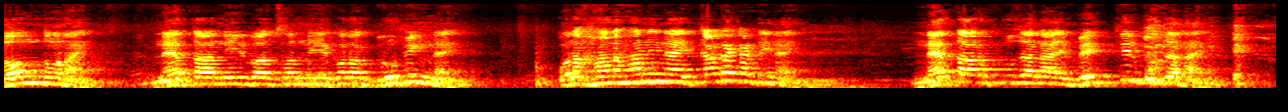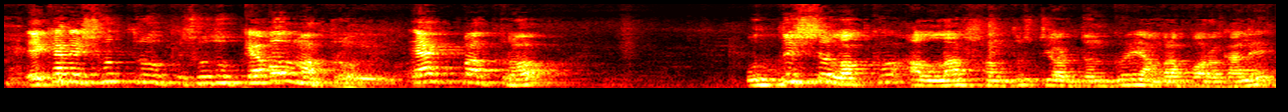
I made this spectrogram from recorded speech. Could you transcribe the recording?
দ্বন্দ্ব নাই, নেতা নির্বাচন নিয়ে কোনো গ্রুপিং নাই, কোনো হানাহানি নাই, কাটাকাটি নাই। নেতার পূজা নাই, ব্যক্তির পূজা নাই। এখানে শত্রু শুধু কেবলমাত্র একমাত্র উদ্দেশ্য লক্ষ্য আল্লাহর সন্তুষ্টি অর্জন করে আমরা পরকালে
